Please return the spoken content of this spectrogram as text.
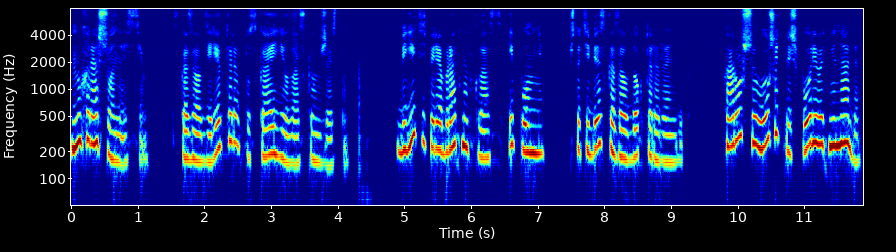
«Ну, хорошо, Несси», — сказал директор, отпуская ее ласковым жестом. «Беги теперь обратно в класс и помни, что тебе сказал доктор Ренвик. Хорошую лошадь пришпоривать не надо.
